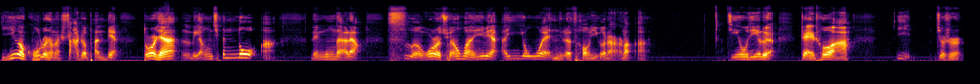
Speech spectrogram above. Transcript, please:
一个轱辘上的刹车盘片多少钱？两千多啊，连工带料，四个轱辘全换一遍。哎呦喂，你得凑一个点了啊！机油机滤，这车啊，一就是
